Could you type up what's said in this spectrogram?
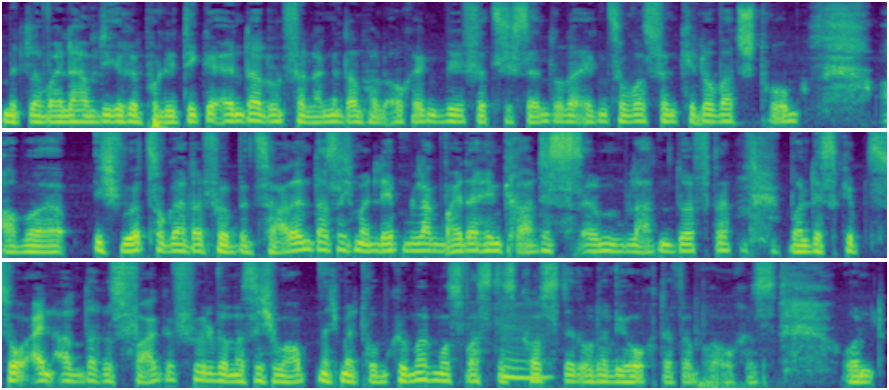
Mittlerweile haben die ihre Politik geändert und verlangen dann halt auch irgendwie 40 Cent oder irgend sowas für einen Kilowatt Strom. Aber ich würde sogar dafür bezahlen, dass ich mein Leben lang weiterhin gratis ähm, laden dürfte, weil es gibt so ein anderes Fahrgefühl, wenn man sich überhaupt nicht mehr drum kümmern muss, was das mhm. kostet oder wie hoch der Verbrauch ist. Und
